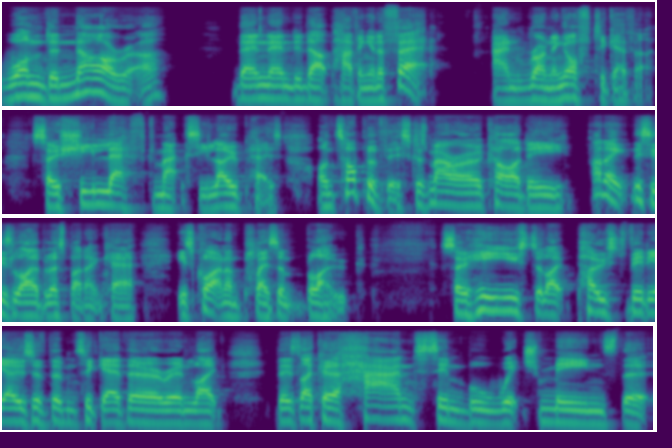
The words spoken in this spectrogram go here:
Wanda Nara, then ended up having an affair and running off together. So she left Maxi Lopez. On top of this, because Mauro Icardi, I don't this is libelous, but I don't care, he's quite an unpleasant bloke. So he used to like post videos of them together and like there's like a hand symbol which means that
